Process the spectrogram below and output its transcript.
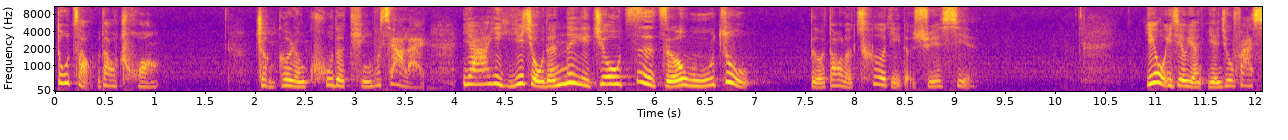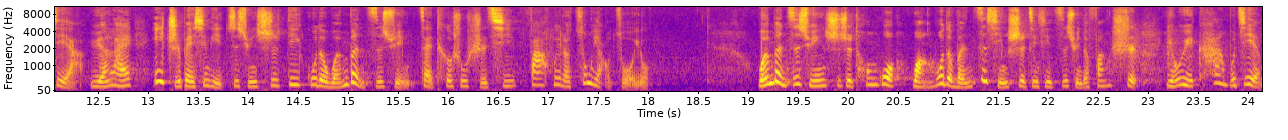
都找不到床，整个人哭得停不下来，压抑已久的内疚、自责、无助得到了彻底的宣泄。也有一些研研究发现啊，原来一直被心理咨询师低估的文本咨询，在特殊时期发挥了重要作用。文本咨询是指通过网络的文字形式进行咨询的方式。由于看不见、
